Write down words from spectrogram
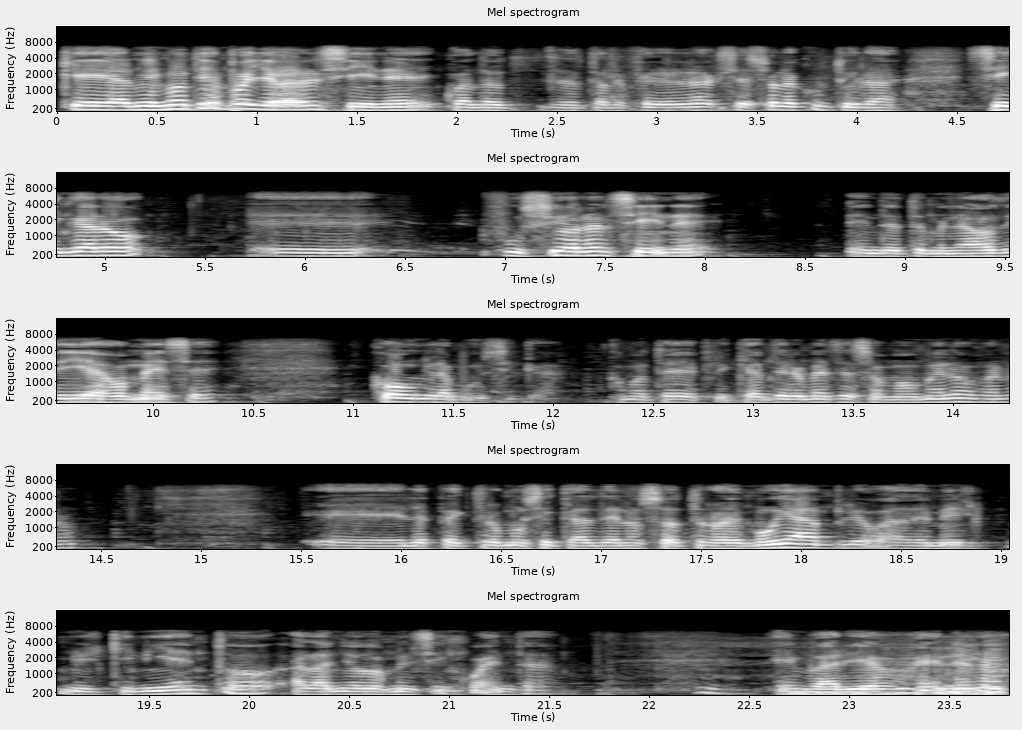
que al mismo tiempo llevar el cine, cuando te, refieres al acceso a la cultura, Cíngaro eh, fusiona el cine en determinados días o meses con la música. Como te expliqué anteriormente, somos melómanos. Eh, el espectro musical de nosotros es muy amplio, va de 1500 al año 2050 en varios géneros.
